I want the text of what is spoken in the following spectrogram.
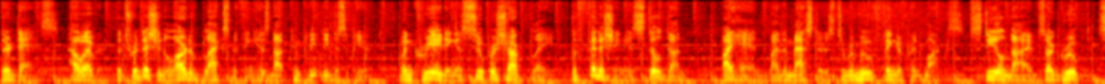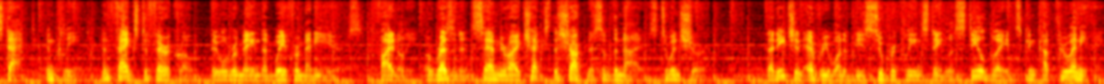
their dance. However, the traditional art of blacksmithing has not completely disappeared. When creating a super sharp blade, the finishing is still done by hand by the masters to remove fingerprint marks. Steel knives are grouped, stacked, and cleaned, and thanks to ferrochrome, they will remain that way for many years. Finally, a resident samurai checks the sharpness of the knives to ensure that each and every one of these super clean stainless steel blades can cut through anything.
